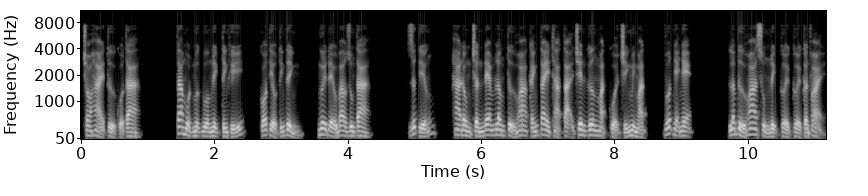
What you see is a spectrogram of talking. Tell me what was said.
cho hải tử của ta. Ta một mực đùa nghịch tính khí, có tiểu tính tình, ngươi đều bao dung ta. Dứt tiếng, hà đồng trần đem lâm tử hoa cánh tay thả tại trên gương mặt của chính mình mặt vớt nhẹ nhẹ. Lâm tử hoa sủng lịch cười cười cần phải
